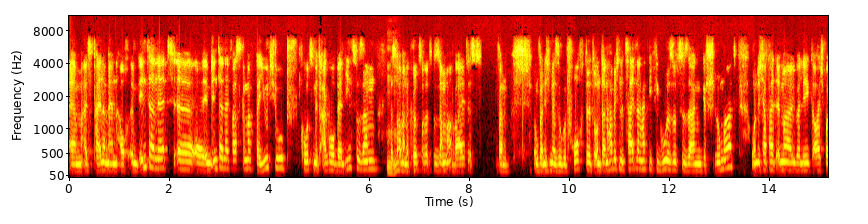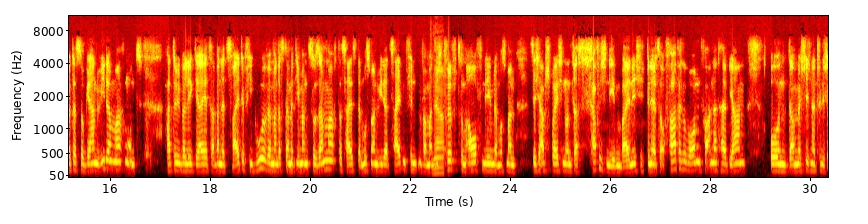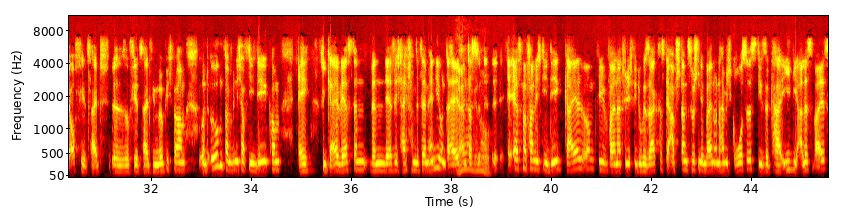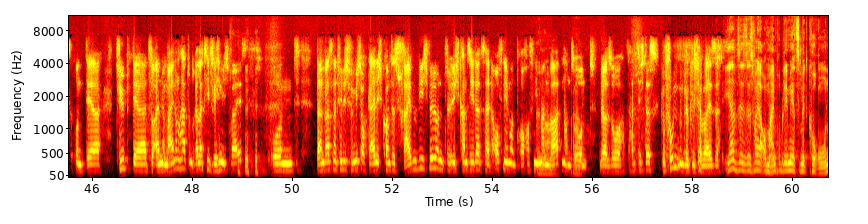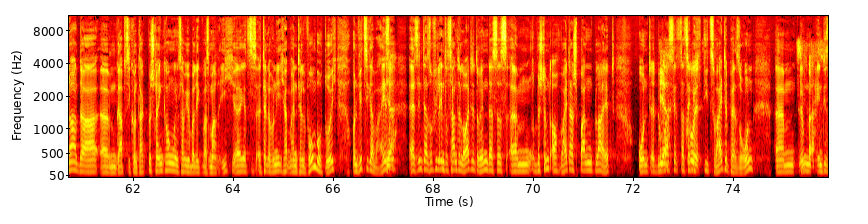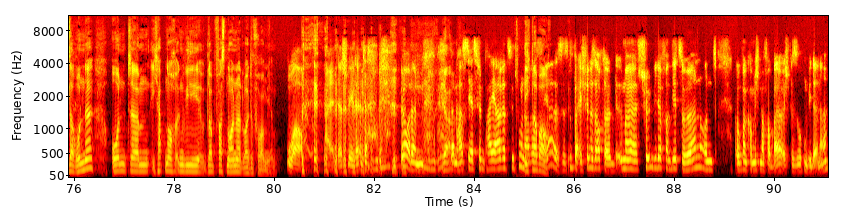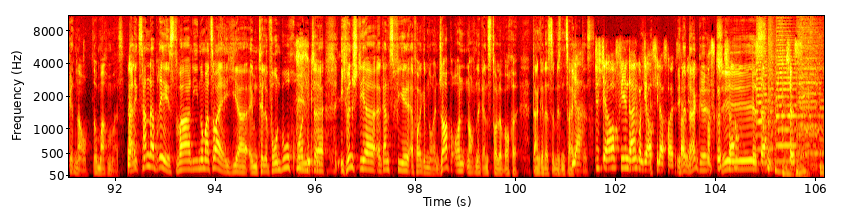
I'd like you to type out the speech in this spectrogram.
ähm, als Pilerman auch im Internet, äh, im Internet was gemacht, bei YouTube, kurz mit Agro Berlin zusammen. Das mhm. war aber eine kürzere Zusammenarbeit. Das irgendwann, irgendwann nicht mehr so gefruchtet. Und dann habe ich eine Zeit lang hat die Figur sozusagen geschlummert und ich habe halt immer überlegt, oh, ich wollte das so gerne wieder machen und hatte überlegt, ja, jetzt aber eine zweite Figur, wenn man das dann mit jemandem zusammen macht. Das heißt, da muss man wieder Zeiten finden, weil man ja. sich trifft zum Aufnehmen, da muss man sich absprechen und das schaffe ich nebenbei nicht. Ich bin jetzt auch Vater geworden vor anderthalb Jahren und da möchte ich natürlich auch viel Zeit, äh, so viel Zeit wie möglich haben. Und irgendwann bin ich auf die Idee gekommen, ey, wie geil wäre es denn, wenn der sich einfach mit seinem Handy unterhält. Ja, und das genau. Äh, erstmal fand ich die Idee geil irgendwie, weil natürlich, wie du gesagt hast, der Abstand zwischen den beiden unheimlich groß ist. Diese KI, die alles weiß und der Typ, der zu allem eine Meinung hat und relativ wenig weiß. und dann war es natürlich für mich auch geil, ich konnte es schreiben, wie ich will und ich kann es jederzeit aufnehmen und brauche auf niemanden genau. warten und so. Und ja, so hat sich das gefunden, glücklicherweise. Ja, das, war ja auch mein Problem jetzt mit Corona. Da ähm, gab es die Kontaktbeschränkungen und jetzt habe ich überlegt, was mache ich? Äh, jetzt äh, telefoniere ich, habe mein Telefonbuch durch und witzigerweise ja. äh, sind da so viele interessante Leute drin, dass es ähm, bestimmt auch weiter spannend bleibt. Und äh, du ja, warst jetzt tatsächlich cool. die zweite Person ähm, in, in, dieser Runde und ähm, ich habe noch irgendwie, glaube fast 900 Leute vor mir. Wow, alter Schwede. ja, dann, ja. dann hast du jetzt für ein paar Jahre zu tun. Ich glaube auch. Ja, das ist super. Ich finde es auch toll. immer schön wieder von dir zu hören und irgendwann komme ich mal vorbei, euch besuchen wieder. Ne? Genau, so machen wir es. Ja. Alexander Breest war die Nummer zwei hier im Telefonbuch und äh, ich wünsche dir ganz viel Erfolg im neuen Job und noch eine ganz tolle Woche. Danke, dass du ein bisschen Zeit ja, hattest. Ich dir auch. Vielen Dank und dir auch viel Erfolg. Ja, danke. Mach's gut. Tschüss. Ciao. Bis dann. Tschüss.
